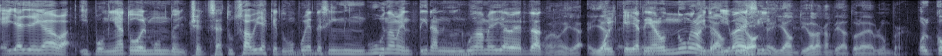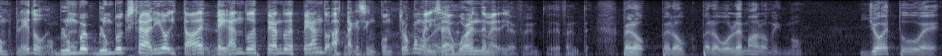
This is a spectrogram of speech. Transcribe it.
ella llegaba y ponía a todo el mundo en check. O sea, tú sabías que tú no podías decir ninguna mentira, ninguna media verdad. Bueno, ella, ella- porque ella tenía los números y ella te iba a decir Ella hundió la candidatura de Bloomberg. por completo. Completo. Bloomberg, Bloomberg salió y estaba Sí, despegando, despegando, despegando Sí, hasta que se encontró con Con Elizabeth ella, Warren de medio. De frente, de frente. Pero, pero, pero volvemos a lo mismo. Yo estuve,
